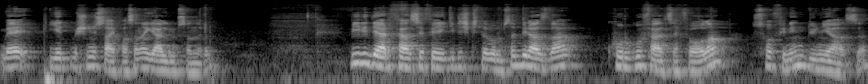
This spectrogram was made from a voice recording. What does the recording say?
Ve 70. sayfasına geldim sanırım. Bir diğer felsefeye giriş kitabımsa biraz daha kurgu felsefe olan Sophie'nin Dünyası.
